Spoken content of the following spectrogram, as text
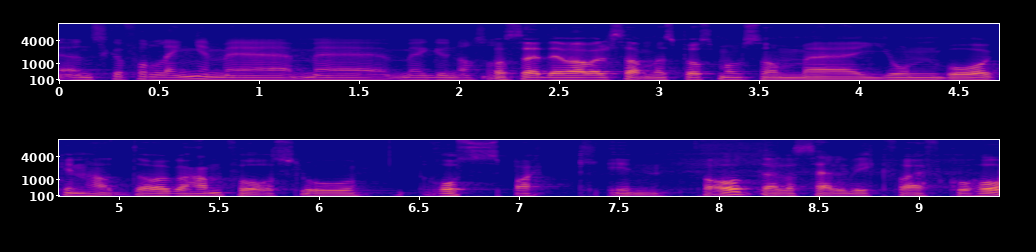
ønsker å forlenge med, med, med Gunnarsson? Og Det var vel samme spørsmål som eh, Jon Vågen hadde òg, og han foreslo Rossbakk inn fra Odd, eller Selvik fra FKH.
